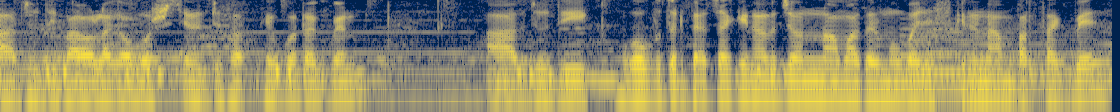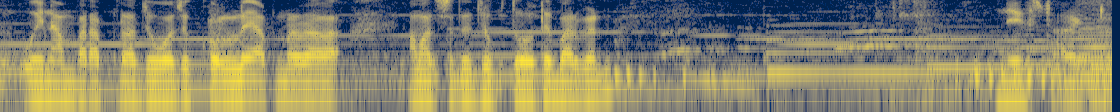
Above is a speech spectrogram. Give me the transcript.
আর যদি ভালো লাগে অবশ্যই চ্যানেলটি সাবস্ক্রাইব করে রাখবেন। আর যদি কবুতর বেচা কেনার জন্য আমাদের মোবাইল স্ক্রিনে নাম্বার থাকবে ওই নাম্বার আপনারা যোগাযোগ করলে আপনারা আমার সাথে যুক্ত হতে পারবেন। নেক্সট আরেকটা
